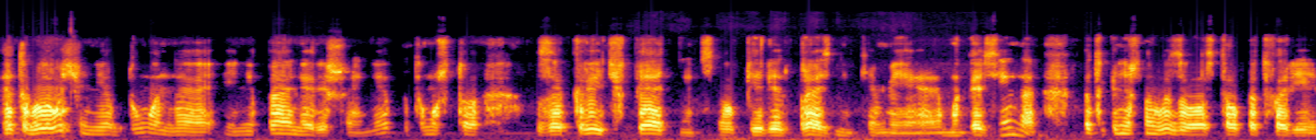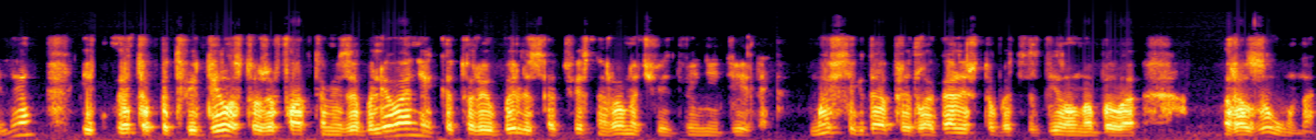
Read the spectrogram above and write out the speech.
Это было очень необдуманное и неправильное решение, потому что закрыть в пятницу перед праздниками магазина, это, конечно, вызвало столпотворение. И это подтвердилось тоже фактами заболеваний, которые были, соответственно, ровно через две недели. Мы всегда предлагали, чтобы это сделано было разумно.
